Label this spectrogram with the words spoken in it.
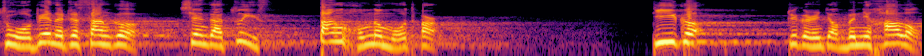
左边的这三个现在最当红的模特儿。第一个，这个人叫温妮哈喽，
